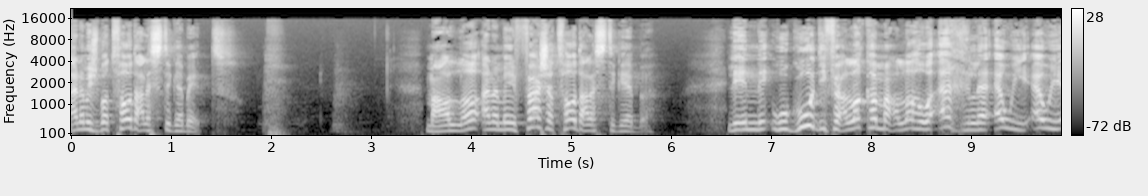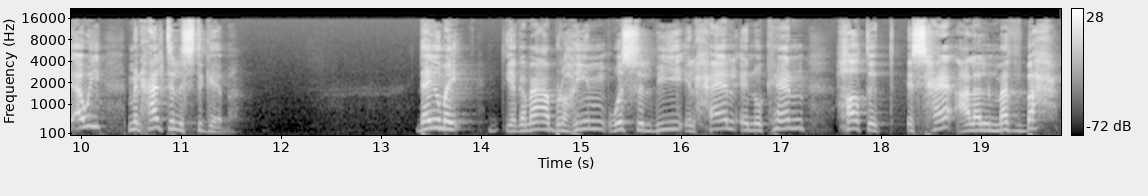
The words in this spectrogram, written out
أنا مش بتفاوض على استجابات. مع الله أنا ما ينفعش اتفاوض على استجابة. لأن وجودي في علاقة مع الله هو أغلى قوي قوي قوي من حالة الاستجابة. ده يوم يا جماعة إبراهيم وصل بيه الحال إنه كان حاطط إسحاق على المذبح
